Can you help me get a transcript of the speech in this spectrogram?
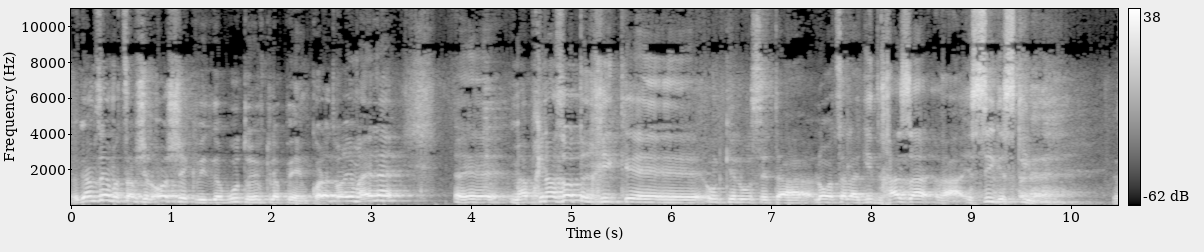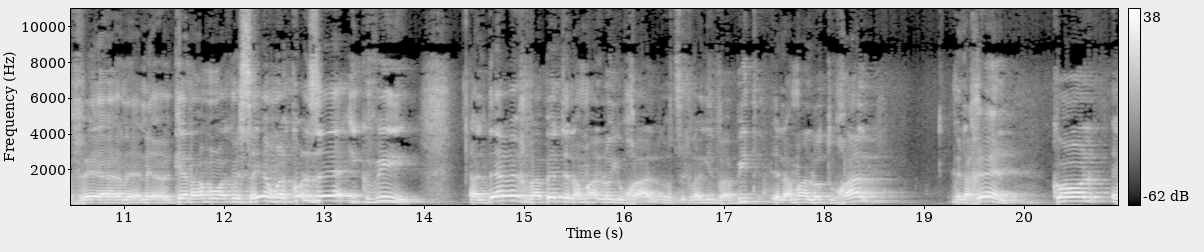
וגם זה מצב של עושק והתגברות אוהב כלפיהם. כל הדברים האלה אה, מהבחינה הזאת הרחיק אה, אונקלוס את ה... לא רצה להגיד חזה, השיג הסכים. וכן הרמב"ם רק מסיים, אומר כל זה עקבי על דרך והבט אל עמל לא יוכל, לא צריך להגיד והביט אל עמל לא תוכל ולכן כל, אה,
